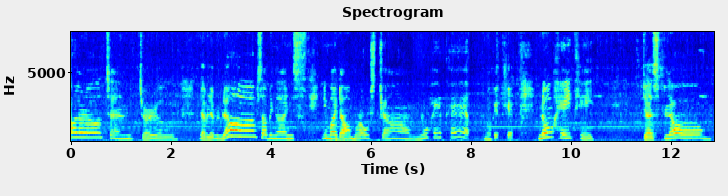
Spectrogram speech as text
all around tender. Love, love, love. Sabi nga ni, ni Madam Rose Jam, no hate, hate. No hate, hate. No hate, hate. Just love.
